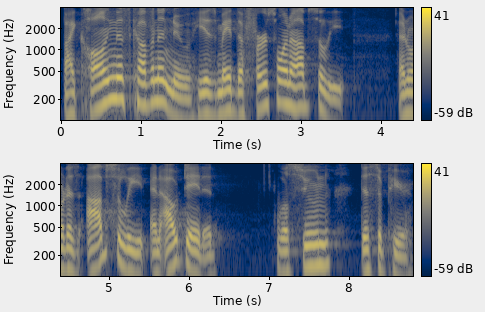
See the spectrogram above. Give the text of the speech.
By calling this covenant new, he has made the first one obsolete, and what is obsolete and outdated will soon disappear.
